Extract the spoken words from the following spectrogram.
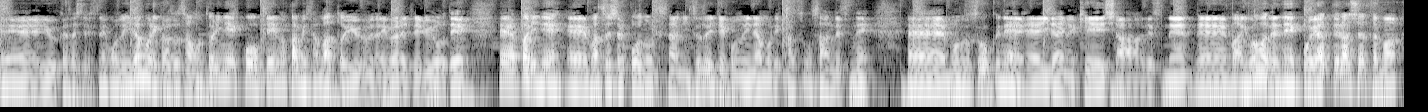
えー、いう形ですね。この稲森和夫さん、本当にね、こう、経の神様というふうな言われているようで、えー、やっぱりね、えー、松下幸之さんに続いてこの稲森和夫さんですね、えー、ものすごくね、偉大な経営者ですね。で、まあ今までね、こうやってらっしゃった、ま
